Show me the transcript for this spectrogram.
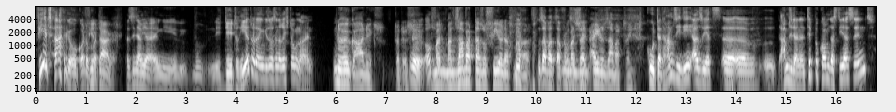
Vier Tage, oh Gott, oh vier Gott. Tage. Das sind ja irgendwie dehydriert oder irgendwie sowas in der Richtung? Nein. Nö, gar nichts. Das ist, Nö, auch so. man, man sabbert da so viel, dass man, Sabbat da man seinen eigenen Sabbat trinkt. Gut, dann haben Sie die also jetzt, äh, äh, haben Sie dann einen Tipp bekommen, dass die das sind?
